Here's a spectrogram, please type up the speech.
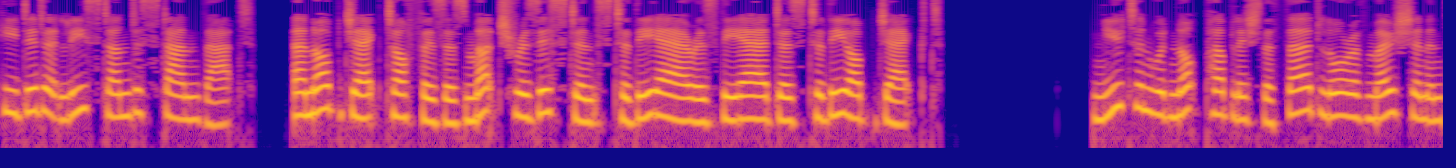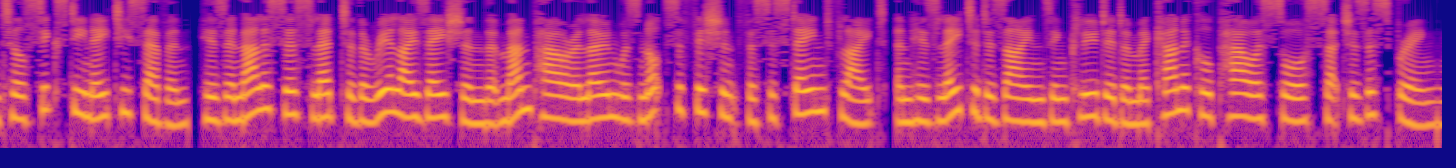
He did at least understand that an object offers as much resistance to the air as the air does to the object. Newton would not publish the third law of motion until 1687. His analysis led to the realization that manpower alone was not sufficient for sustained flight, and his later designs included a mechanical power source such as a spring.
